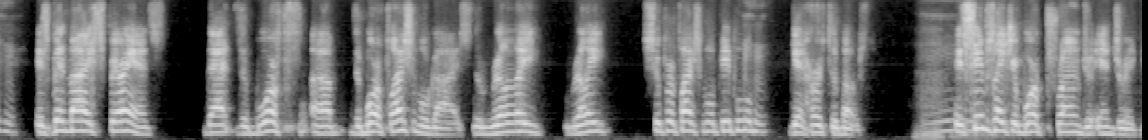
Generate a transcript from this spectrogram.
Mm-hmm. It's been my experience that the more um, the more flexible guys, the really really super flexible people, mm-hmm. Get hurt the most. Mm. It seems like you're more prone to injury.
